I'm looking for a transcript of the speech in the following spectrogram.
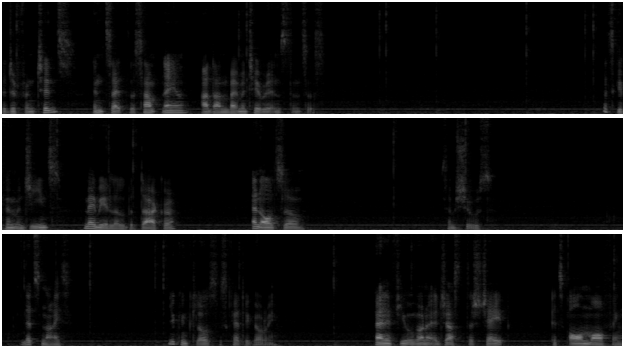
The different tints inside the thumbnail are done by material instances. Let's give him a jeans, maybe a little bit darker, and also some shoes. That's nice. You can close this category. And if you're gonna adjust the shape, it's all morphing.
